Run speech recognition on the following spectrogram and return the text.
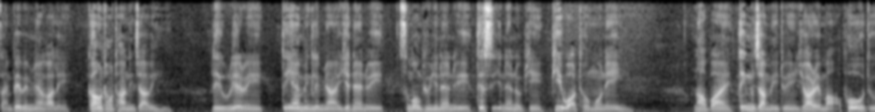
ဆိုင်ပဲပင်များကလည်းခေါင်းထောင်ထားနေကြပြီ လေဦးရဲတွင်တရမ်းမင်္ဂလိများရဲ့ရက်နှံတွေစမုံဖြူရက်နှံတွေတစ်စီရက်နှံတို့ဖြင့်ပြေဝထုံမွနေနောက်ပိုင်းတိတ်မကြမီတွင်ရွာထဲမှအဖိုးအတူ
